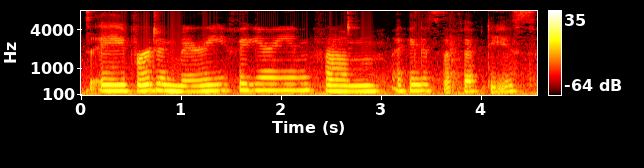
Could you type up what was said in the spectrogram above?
It's a Virgin Mary figurine from, I think it's the 50s.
